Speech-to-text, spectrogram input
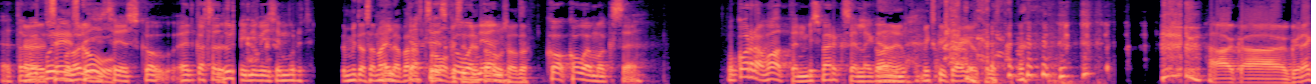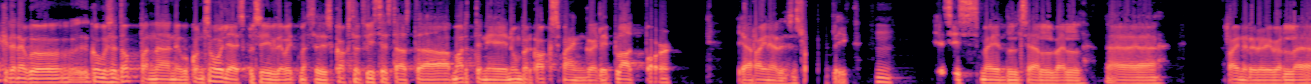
Et ta võib, võib-olla oli siis CSGO, et kas ta tuli niiviisi murd-. mida sa nalja pärast proovisid, et aru saada? kauemaks. ma korra vaatan, mis värk sellega ja, on. miks kõik räägivad sellest aga kui rääkida nagu kogu see top on nagu konsooli eksklusiivide võtmesse, siis kaks tuhat viisteist aasta Martini number kaks mäng oli Bloodborne ja Raineri siis Rocket League mm. ja siis meil seal veel äh, Raineril oli veel äh,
